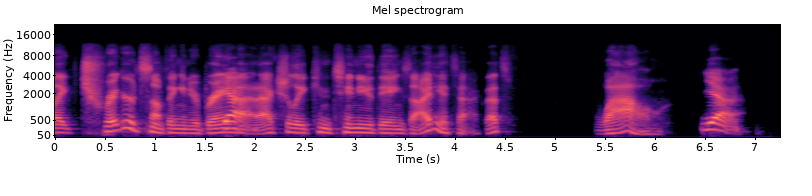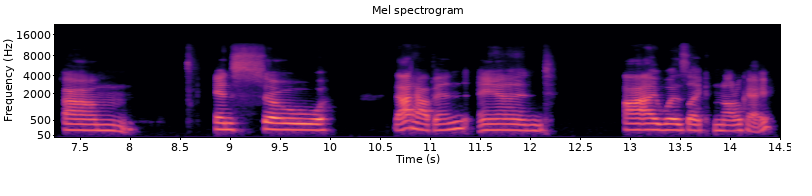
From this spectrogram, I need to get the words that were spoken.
like triggered something in your brain Yeah. that actually continued the anxiety attack. That's wow. Yeah. Um, and so that happened. And I was like, not okay.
